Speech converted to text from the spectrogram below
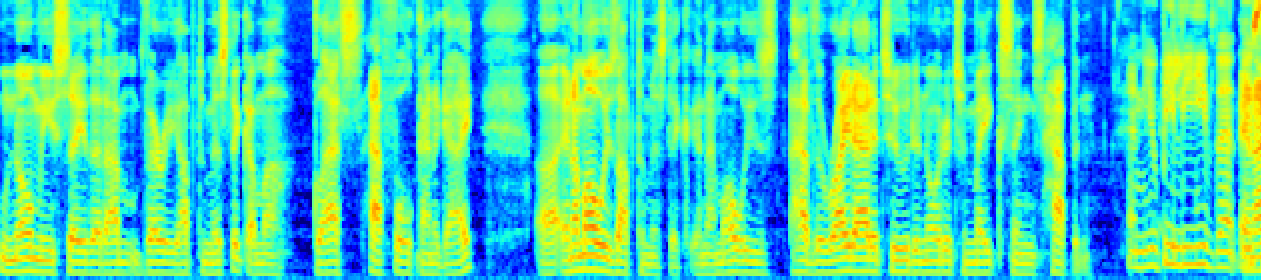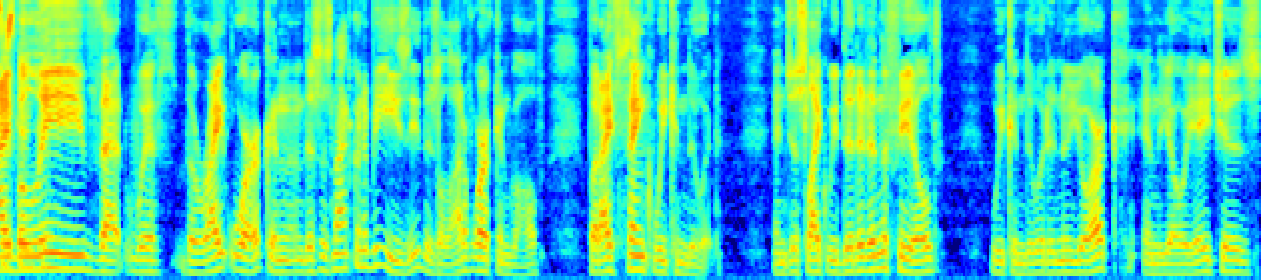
who know me say that I'm very optimistic. I'm a glass half full kind of guy. Uh, and I'm always optimistic, and I'm always have the right attitude in order to make things happen. And you believe that. and I believe that with the right work, and this is not going to be easy. There's a lot of work involved, but I think we can do it. And just like we did it in the field, we can do it in New York, in the OAHs,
